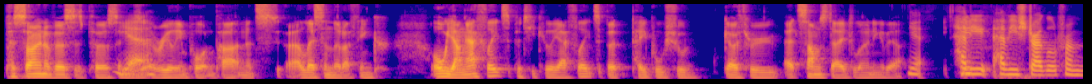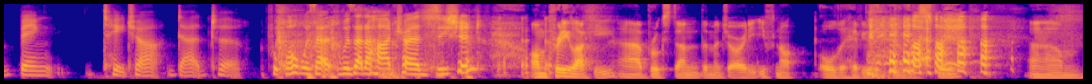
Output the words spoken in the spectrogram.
persona versus person Yeah. is a really important part and it's a lesson that i think all young athletes particularly athletes but people should go through at some stage learning about Yeah. Have you have you struggled from being teacher dad to football? Was that was that a hard transition? i'm pretty lucky uh, brooke's done the majority if not all the heavy lifting in school um,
